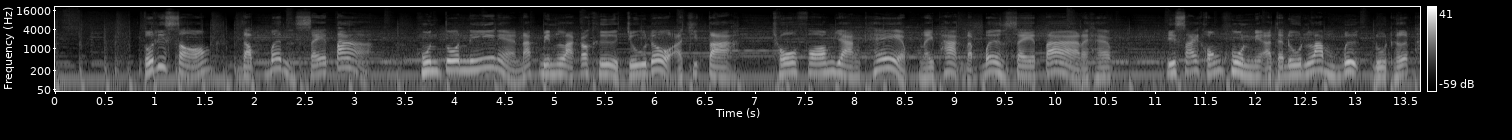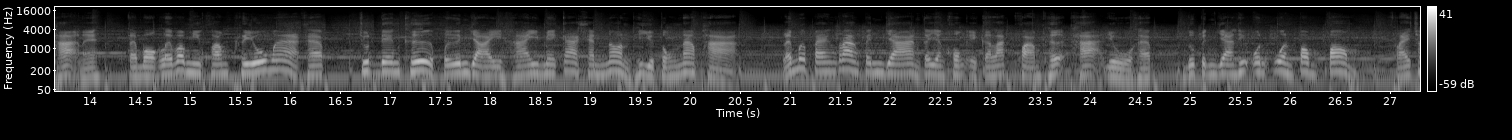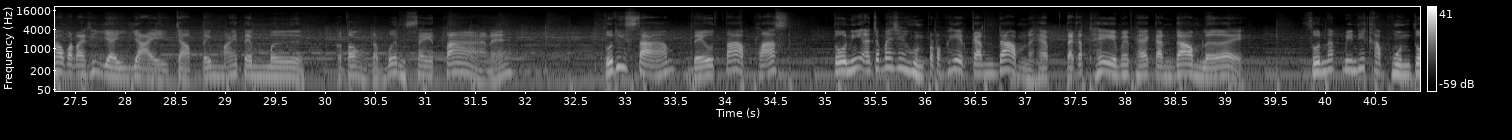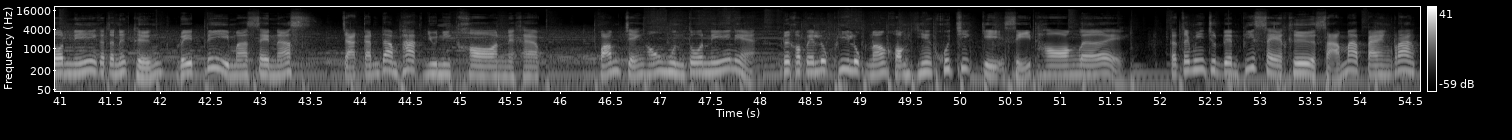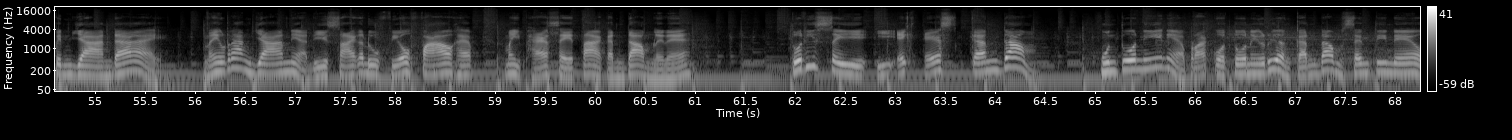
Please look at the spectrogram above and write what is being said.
ตัวที่2ดับเบิลเซต้าหุ่นตัวนี้เนี่ยนักบินหลักก็คือจูโดอาชิตะ โชว์ฟอร์มอย่างเทพในภาคดับเบิลเซต้านะครับ ดีไซน์ของหุ่นเนี่ยอาจจะดูล่ำบึกดูเทอะทะนะแต่บอกเลยว่ามีความพริ้วมากครับ จุดเด่นคือปืนใหญ่ไฮเมกาแคนนอนที่อยู่ตรงหน้าผาและเมื่อแปลงร่างเป็นยานก็ยังคงเอกลักษณ์ความเทอะทะอยู่ครับ ดูเป็นยานที่อ้วนๆป้อมๆใครชอบอะไรที่ใหญ่ๆ จับเต็มไม้เต็มมือ ก็ต้องดับเบิลเซต้านะ ตัวที่ 3 Delta Plus ตัวนี้อาจจะไม่ใช่หุ่นประเภทกันดั้มนะครับ แต่ก็เท่ไม่แพ้กันดั้มเลย ส่วนนักบินที่ขับหุ่นตัวนี้ก็จะนึกถึง r i d d y m a r c e n u s จากกันดั้มภาคยูนิคอร์นนะครับ ความเจ๋งของหุ่นตัวนี้เนี่ยเรียกว่าเป็นลูกพี่ลูกน้องของเฮียคุชิกิสีทองเลย แต่จะมีจุดเด่นพิเศษคือสามารถแปลงร่างเป็นยานได้ ในร่างยานเนี่ยดีไซน์ก็ดูเฟี้ยวฟ้าวครับ ไม่แพ้เซต้ากันดั้มเลยนะ ตัวที่ 4 EXS Gundam หุ่นตัวนี้เนี่ยปรากฏตัวในเรื่อง Gundam Sentinel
